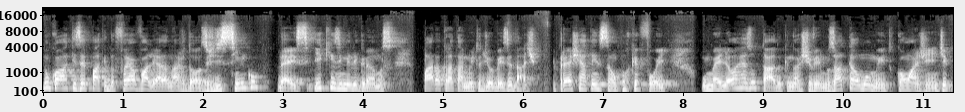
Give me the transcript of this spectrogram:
no qual a tirzepatida foi avaliada nas doses de 5, 10 e 15 miligramas para tratamento de obesidade. E prestem atenção porque foi o melhor resultado que nós tivemos até o momento com a gente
